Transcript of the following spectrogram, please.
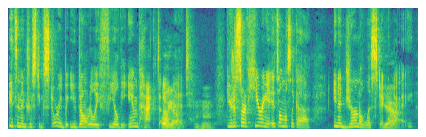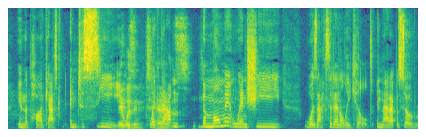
it's an interesting story, but you don't really feel the impact Oh of yeah. it. hmm You're just sort of hearing it. It's almost like a, in a journalistic Yeah. way in the podcast. And to see It was intense. like that the moment when she was accidentally killed in that episode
